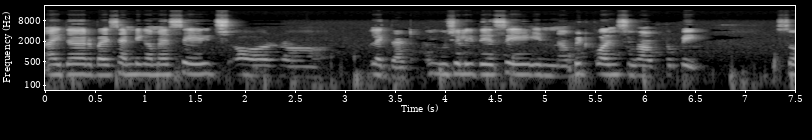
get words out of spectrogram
either by sending a message or uh, like that. Usually they say in uh, bitcoins you have to pay. So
